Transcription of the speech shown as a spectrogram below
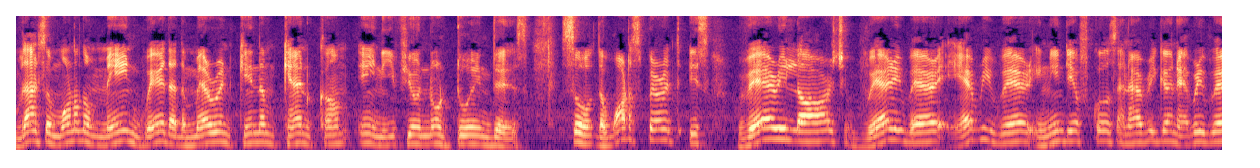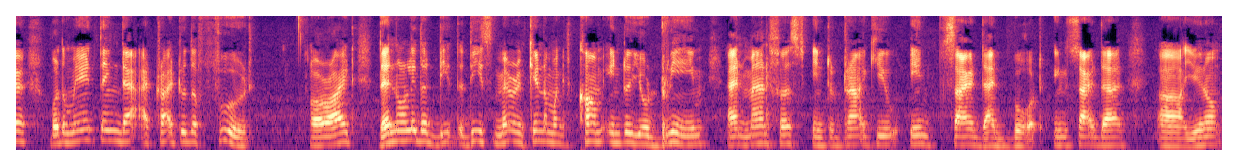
that's a, one of the main way that the marine kingdom can come in if you're not doing this. So the water spirit is very large very very everywhere in india of course and africa and everywhere. But the main thing that i try to the food all right then only the, the these marine kingdom can come into your dream and manifest into drag you inside that boat inside that uh you know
